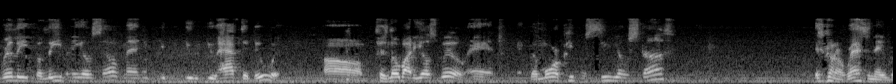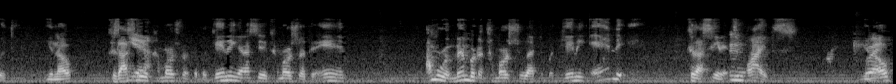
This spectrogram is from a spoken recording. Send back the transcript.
really believing in yourself, man, you you, you have to do it because nobody else will. And the more people see your stuff, it's gonna resonate with them, you know. Because I see Yeah. a commercial at the beginning and I see a commercial at the end. I'm gonna remember the commercial at the beginning and the end because I seen it Mhm. twice, you Right. know.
